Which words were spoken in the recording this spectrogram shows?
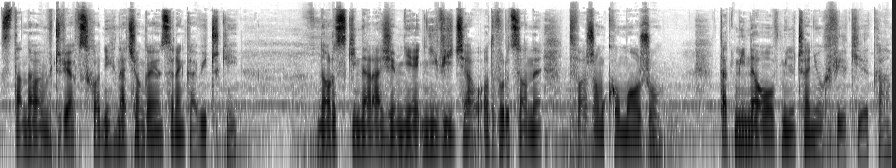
Stanąłem w drzwiach wschodnich, naciągając rękawiczki. Norski na razie mnie nie widział, odwrócony twarzą ku morzu. Tak minęło w milczeniu chwil kilka.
